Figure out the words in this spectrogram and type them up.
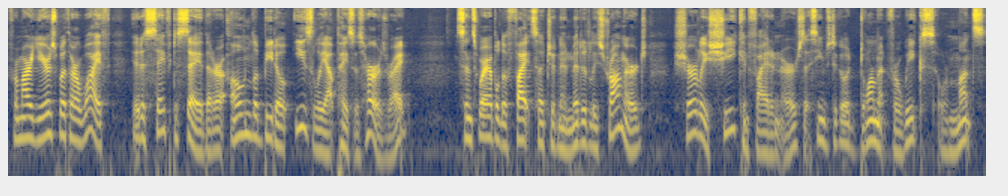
From our years with our wife, it is safe to say that our own libido easily outpaces hers, right? Since we're able to fight such an admittedly strong urge, surely she can fight an urge that seems to go dormant for weeks or months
